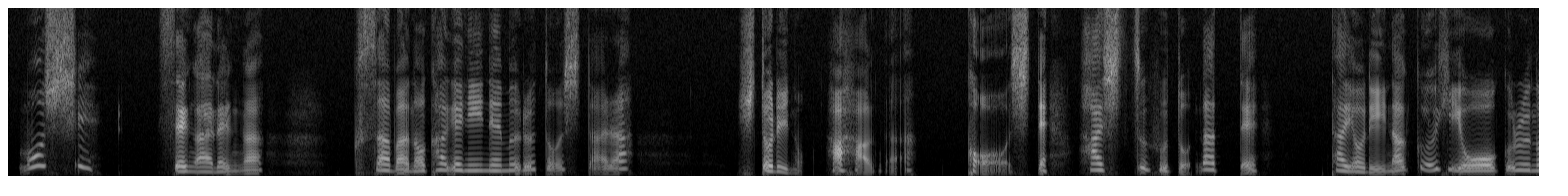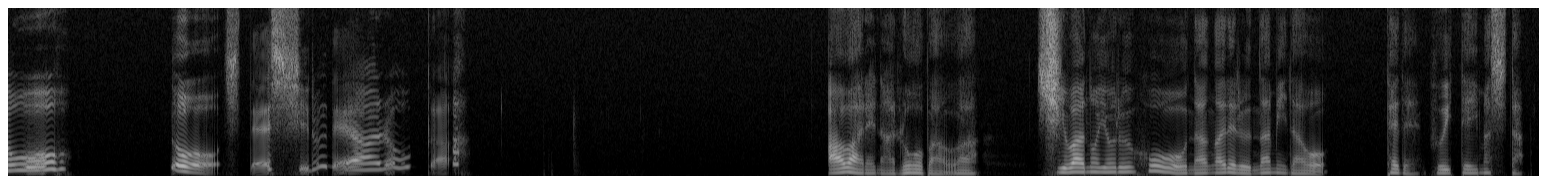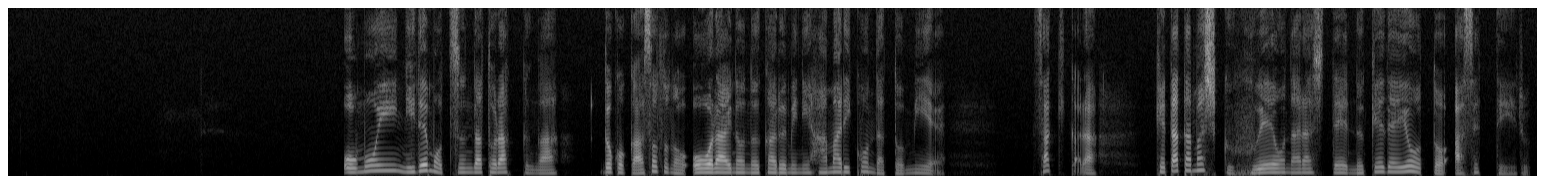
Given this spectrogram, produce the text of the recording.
もしせがれが草場の陰に眠るとしたら一人の母がこうして発出婦となって頼りなく日を送るのをどうして知るであろうか。哀れな老婆はしわのよる方を流れる涙を手で拭いていました。重い荷でも積んだトラックがどこか外の往来のぬかるみにはまり込んだと見えさっきからけたたましく笛を鳴らして抜け出ようと焦っている。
